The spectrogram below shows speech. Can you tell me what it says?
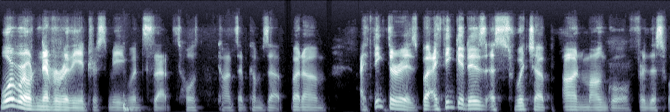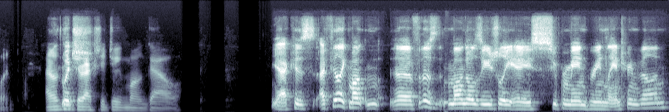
War World never really interests me once that whole concept comes up. But um I think there is, but I think it is a switch up on Mongol for this one. I don't think Which- they're actually doing Mongol. Yeah, because I feel like Mon- uh, for those Mongols usually a Superman Green Lantern villain.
